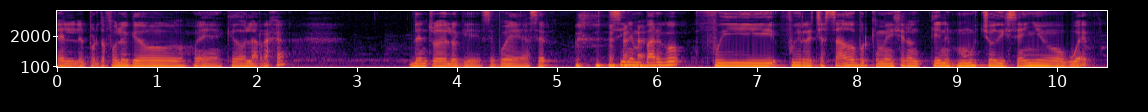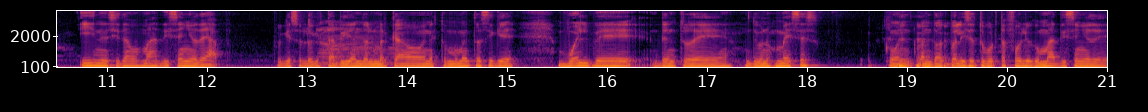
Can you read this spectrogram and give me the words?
el, portafolio quedó, eh, quedó la raja dentro de lo que se puede hacer. Sin embargo, fui, fui rechazado porque me dijeron tienes mucho diseño web y necesitamos más diseño de app. Porque eso es lo que está pidiendo el mercado en estos momentos. Así que vuelve dentro de, de unos meses con- cuando actualices tu portafolio con más diseño de.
